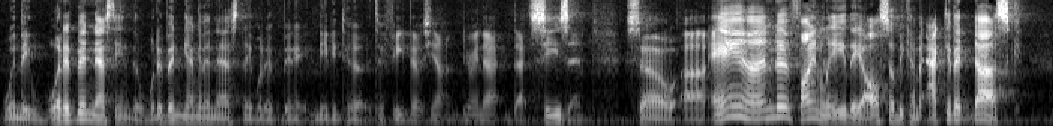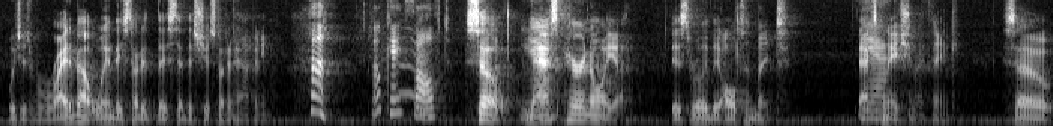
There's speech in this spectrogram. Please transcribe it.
when they would have been nesting, they would have been young in the nest, and they would have been needing to, to feed those young during that, that season. So, uh, and finally, they also become active at dusk, which is right about when they started, they said the shit started happening. Huh. Okay, solved. So, Yeah. mass paranoia is really the ultimate Yeah. explanation, I think. So,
